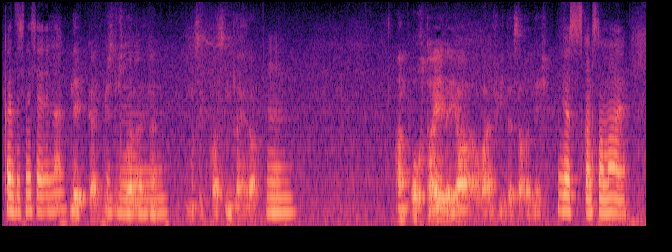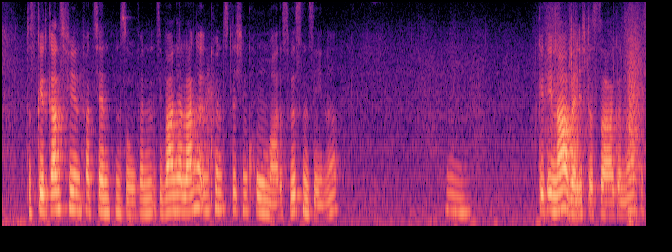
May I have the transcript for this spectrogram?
Können Sie sich nicht erinnern? Nee, kann ich mich nicht Mhm. dran erinnern. Muss ich passen, leider. Mhm. An Bruchteile, ja, aber an viele Sachen nicht. Das ist ganz normal. Das geht ganz vielen Patienten so. Wenn, sie waren ja lange im künstlichen Koma, das wissen Sie, ne? Hm. Geht Ihnen nah, wenn ich das sage, ne? Das,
